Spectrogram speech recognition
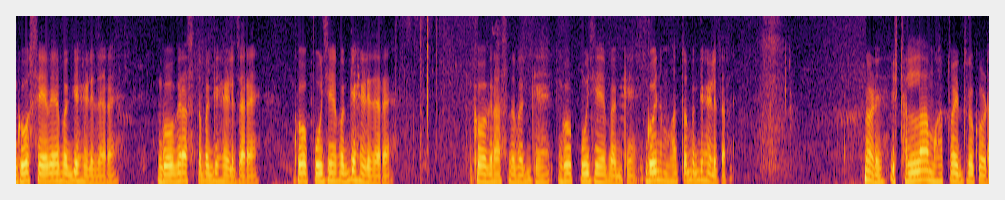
ಗೋ ಸೇವೆಯ ಬಗ್ಗೆ ಹೇಳಿದ್ದಾರೆ ಗೋಗ್ರಾಸದ ಬಗ್ಗೆ ಹೇಳಿದ್ದಾರೆ, ಗೋ ಪೂಜೆಯ ಬಗ್ಗೆ ಹೇಳಿದ್ದಾರೆ. ಗೋಗ್ರಾಸದ ಬಗ್ಗೆ, ಗೋ ಪೂಜೆಯ ಬಗ್ಗೆ, ಗೋವಿನ ಮಹತ್ವ ಬಗ್ಗೆ ಹೇಳಿದ್ದಾರೆ. ನೋಡಿ, ಇಷ್ಟೆಲ್ಲ ಮಹತ್ವ ಇದ್ದರೂ ಕೂಡ,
